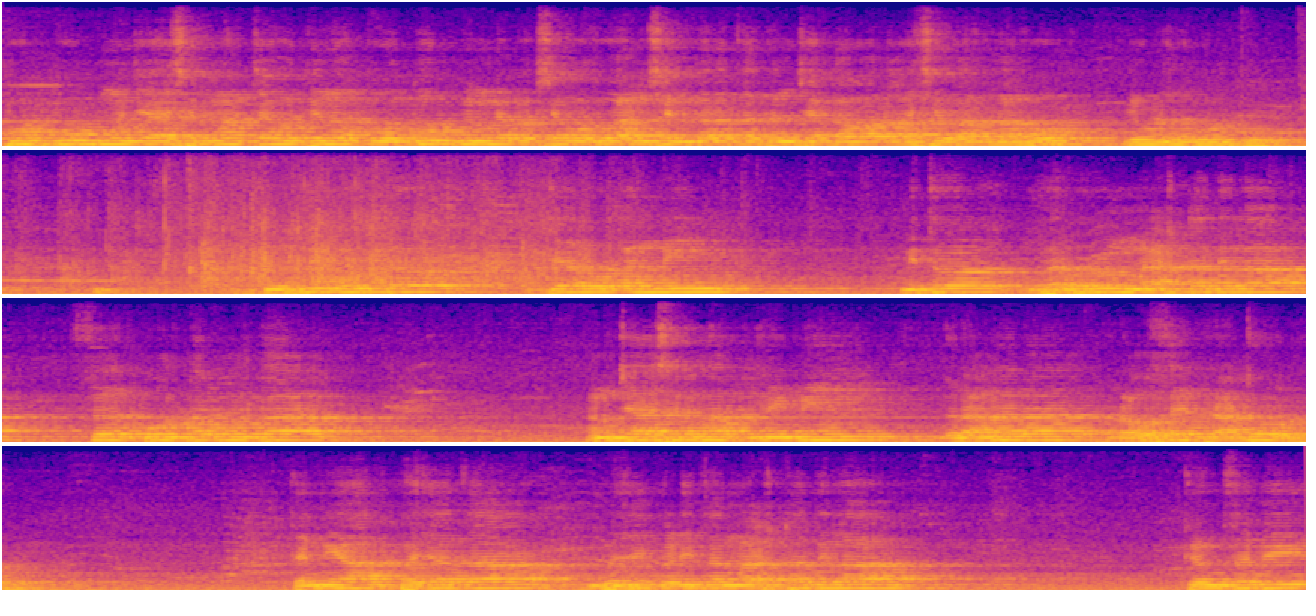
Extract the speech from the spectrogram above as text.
खूप खूप म्हणजे आश्रमाच्या वतीनं कौतुक म्हणण्यापेक्षा भगवान शंकराचा त्यांच्या गावाला आशीर्वाद लाभो एवढंच बोलतो. दुसरी गोष्ट ज्या लोकांनी इथं भरभरून नाश्ता दिला सर बोलता बोलता आमच्या आश्रमात नेहमी राहणारा रावसाहेब राठोड त्यांनी आज भज्याचा भजेकडीचा नाश्ता दिला. त्यांचं बी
